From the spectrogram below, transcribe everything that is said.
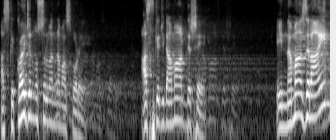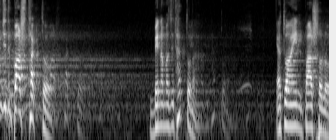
আজকে কয়জন মুসলমান নামাজ পড়ে? আজকে যদি আমার দেশে এই নামাজের আইন যদি পাশ থাকতো, বেনামাজি থাকতো না? এত আইন পাশ হলো।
